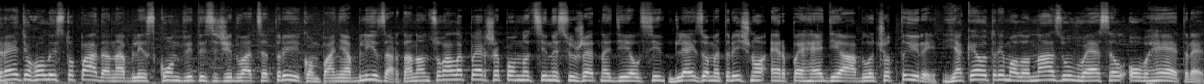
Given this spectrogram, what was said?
3 листопада на BlizzCon 2023 компанія Blizzard анонсувала перше повноцінне сюжетне DLC для ізометричного RPG Diablo 4, яке отримало назву Vessel of Hatred.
